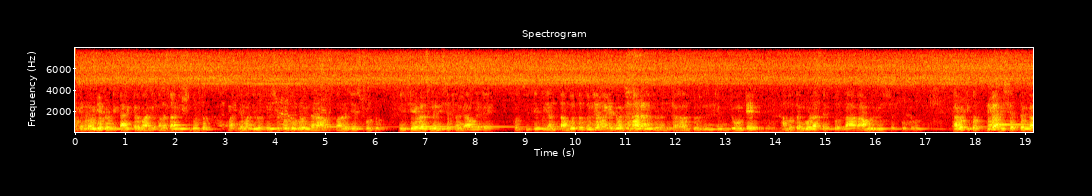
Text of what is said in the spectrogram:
ఇక్కడ జరిగేటువంటి కార్యక్రమాన్ని కొనసాగించుకుంటూ మధ్య మధ్యలో తెలుసుకుంటూ గోవిందనామ స్మరణ చేసుకుంటూ మీరు చేయవలసింది నిశ్శబ్దంగా ఉండటే కొద్దిసేపు ఎంత అమృతతుల్యమైనటువంటి మాటలు చూడండి భగవంతుడి గురించి వింటూ ఉంటే అమృతం కూడా సరిపోదు. ఆ రాముడి గురించి చెప్పుకుంటూ కాబట్టి కొద్దిగా నిశ్శబ్దంగా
